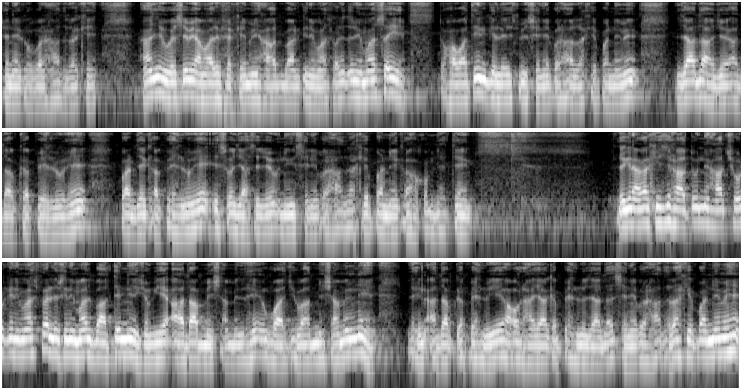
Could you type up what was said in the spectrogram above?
سینے کے اوپر ہاتھ رکھیں۔ ہاں جی ویسے بھی ہمارے فقے میں ہاتھ باندھ کے نماز پڑھیں تو نماز صحیح ہے، تو خواتین کے لیے اس میں سینے پر ہاتھ رکھ کے پڑھنے میں زیادہ جو ادب کا پہلو ہے، پردے کا پہلو ہے۔ اس وجہ سے جو انہیں سینے پر ہاتھ رکھ کے پڑھنے کا حکم دیتے ہیں۔ لیکن اگر کسی خاتون نے ہاتھ چھوڑ کے نماز پڑھ لی، اس کی نماز باتیں نہیں ہے، کیونکہ یہ آداب میں شامل ہے، واجبات میں شامل نہیں ہے۔ لیکن ادب کا پہلو یہ اور حیا کا پہلو زیادہ سینے پر ہاتھ رکھ کے پڑھنے میں ہے۔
